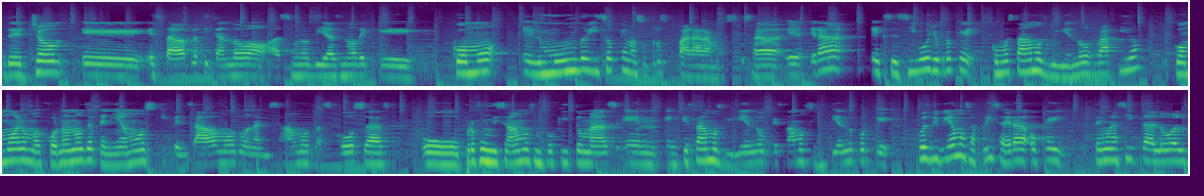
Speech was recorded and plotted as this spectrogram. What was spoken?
De hecho, eh, estaba platicando hace unos días, ¿no? De que cómo el mundo hizo que nosotros paráramos. O sea, e- era excesivo, yo creo que cómo estábamos viviendo rápido, cómo a lo mejor no nos deteníamos y pensábamos o analizábamos las cosas o profundizábamos un poquito más en, en qué estábamos viviendo, qué estábamos sintiendo, porque pues vivíamos a prisa, era, ok, tengo una cita, luego al,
